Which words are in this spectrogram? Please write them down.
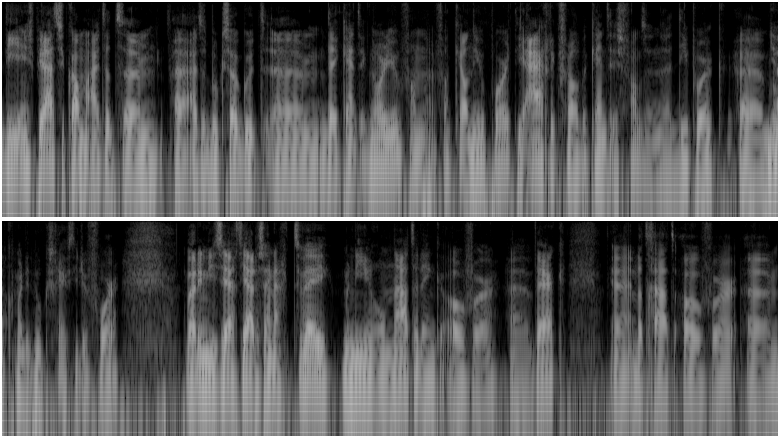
die inspiratie kwam uit het, ehm, eh, uit het boek So Good ehm, They Can't Ignore You van, van Cal Newport. Die eigenlijk vooral bekend is van zijn Deep Work boek. Ja. Maar dit boek schreef hij ervoor. Waarin hij zegt, ja, er zijn eigenlijk twee manieren om na te denken over eh, werk. Eh, en dat gaat over, ehm,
